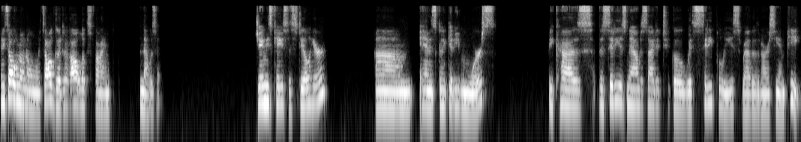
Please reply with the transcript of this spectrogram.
And he said, Oh, no, no, it's all good. It all looks fine. And that was it. Jamie's case is still here. Um, and it's going to get even worse because the city has now decided to go with city police rather than RCMP.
